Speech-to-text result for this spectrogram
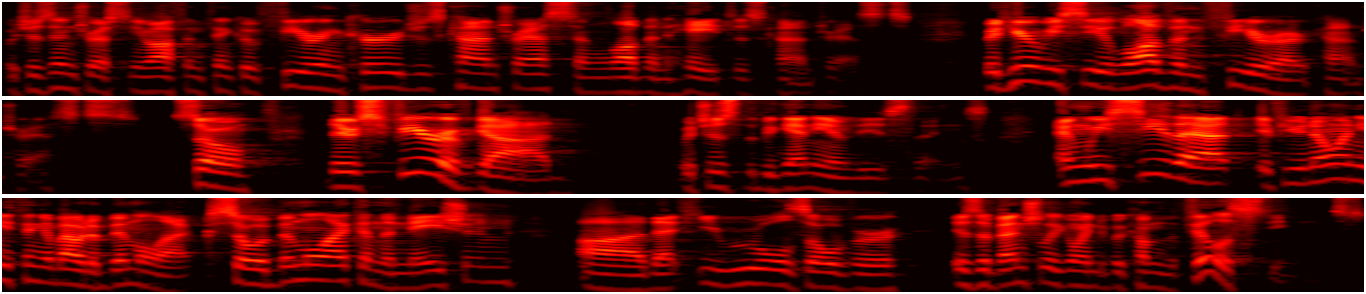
which is interesting. You often think of fear and courage as contrasts and love and hate as contrasts. But here we see love and fear are contrasts. So there's fear of God, which is the beginning of these things. And we see that if you know anything about Abimelech. So, Abimelech and the nation uh, that he rules over is eventually going to become the Philistines.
